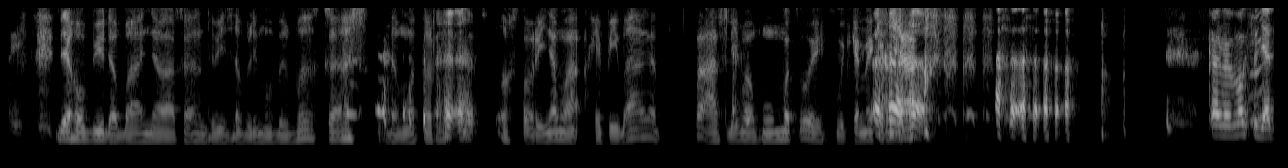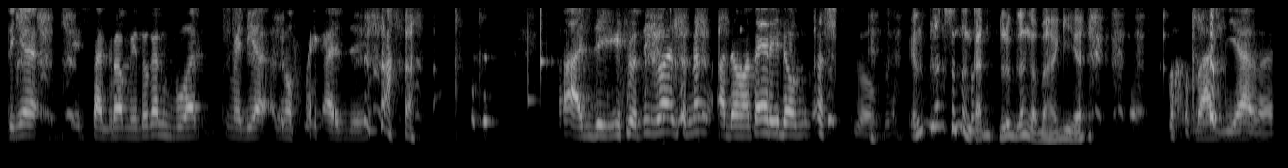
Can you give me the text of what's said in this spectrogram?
sih. dia hobi udah banyak kan udah bisa beli mobil bekas udah motor bekas. oh storynya mah happy banget Wah, asli mah mumet woi weekendnya kerja kan memang sejatinya Instagram itu kan buat media nge-fake anjing. anjing, berarti gua seneng ada materi dong. Goblok. eh, lu bilang seneng kan lu bilang nggak bahagia Bahagia, Bang.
